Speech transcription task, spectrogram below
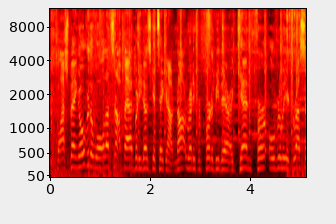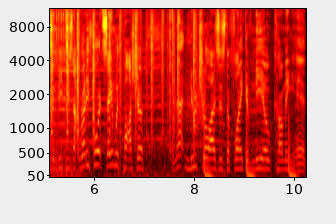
Flashbang over the wall. That's not bad, but he does get taken out. Not ready for Fer to be there. Again, Fer overly aggressive, and VP's not ready for it. Same with Pasha. And that neutralizes the flank of Neo coming in.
